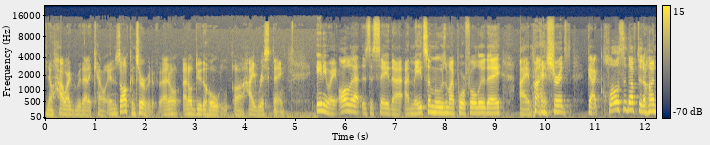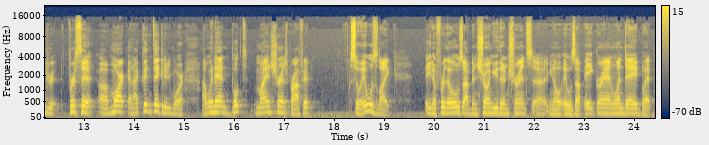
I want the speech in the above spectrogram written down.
you know, how I grew that account. And it's all conservative. I don't, I don't do the whole uh, high risk thing anyway, all of that is to say that I made some moves in my portfolio today. I my insurance got close enough to the 100% uh, mark and I couldn't take it anymore. I went ahead and booked my insurance profit. So it was like, you know, for those I've been showing you the insurance, uh, you know, it was up eight grand one day, but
